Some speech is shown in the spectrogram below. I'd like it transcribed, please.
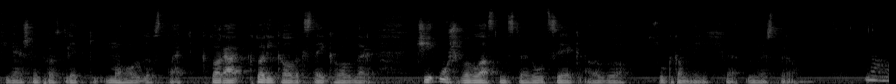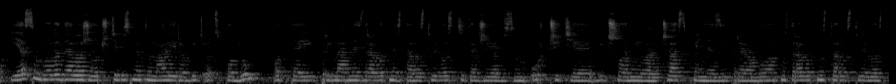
finančné prostriedky mohol dostať ktorá, ktorýkoľvek stakeholder, či už vo vlastníctve vúciek alebo súkromných investorov. No, ja som povedala, že určite by sme to mali robiť od spodu, od tej primárnej zdravotnej starostlivosti, takže ja by som určite vyčlenila čas peňazí pre ambulantnú zdravotnú starostlivosť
